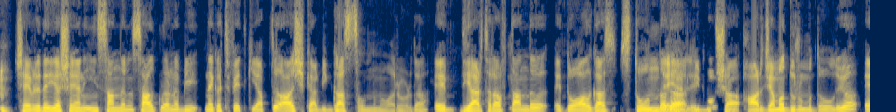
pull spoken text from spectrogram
çevrede yaşayan insanların sağlıklarına bir negatif etki yaptığı aşikar bir gaz salınımı var orada. E, diğer taraftan da e, doğal gaz stoğunda da bir boşa harcama durumu da oluyor. E,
